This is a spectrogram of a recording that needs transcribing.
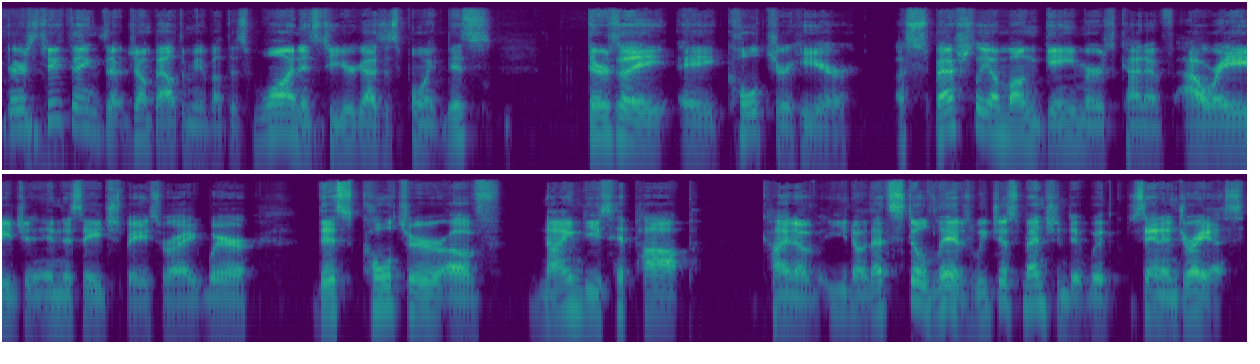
There's two things that jump out to me about this. One is to your guys' point. This there's a a culture here, especially among gamers, kind of our age in this age space, right, where this culture of 90s hip hop kind of you know that still lives we just mentioned it with san andreas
